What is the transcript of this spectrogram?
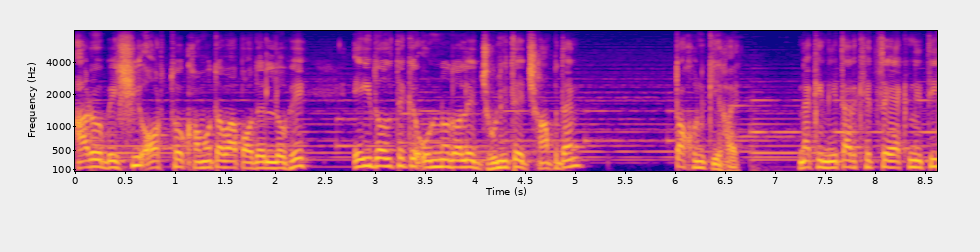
আরও বেশি অর্থ, ক্ষমতা বা পদের লোভে এই দল থেকে অন্য দলের ঝুলিতে ঝাঁপ দেন, তখন কি হয়? নাকি নেতার ক্ষেত্রে এক নীতি,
